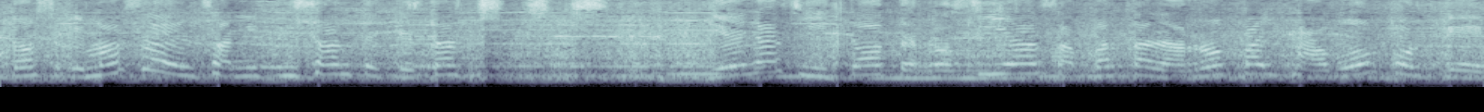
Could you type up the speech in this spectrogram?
entonces, y más el sanitizante que está, llegas y todo te rocías, aparta la ropa, el jabón, porque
